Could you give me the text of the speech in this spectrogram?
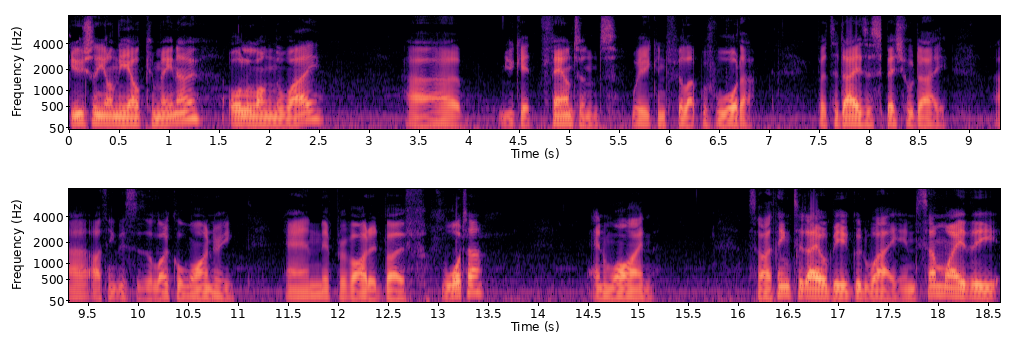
Usually on the El Camino, all along the way, uh, you get fountains where you can fill up with water. But today is a special day. Uh, I think this is a local winery and they've provided both water and wine. So I think today will be a good way. In some way, the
